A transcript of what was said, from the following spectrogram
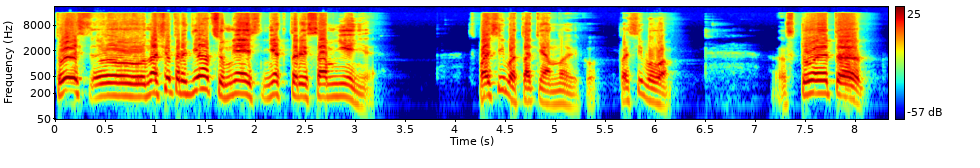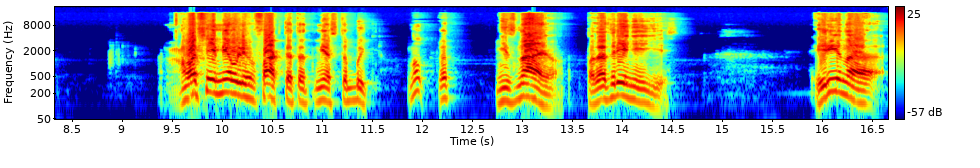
То есть, э, насчет радиации у меня есть некоторые сомнения. Спасибо, Татьяна Новикова. Спасибо вам. Что это... Вообще имел ли факт этот место быть? Ну, не знаю. Подозрение есть. Ирина,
